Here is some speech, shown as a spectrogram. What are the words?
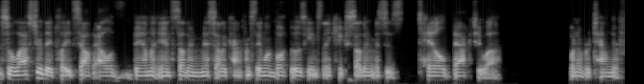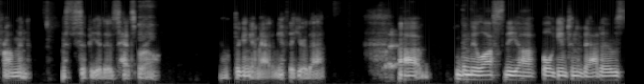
so last year they played South Alabama and Southern Miss out of conference. They won both those games, and they kicked Southern Miss's tail back to uh, whatever town they're from in Mississippi. It is know, They're gonna get mad at me if they hear that. Uh, then they lost the uh, bowl game to Nevada. It was,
